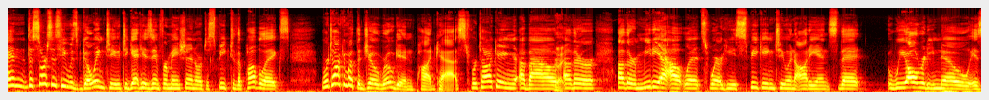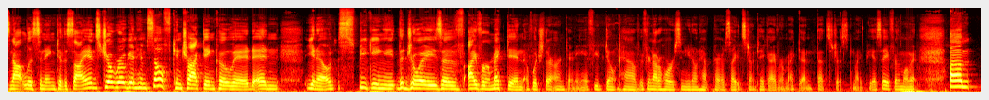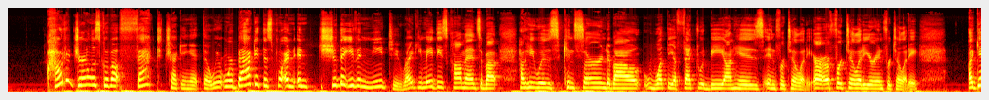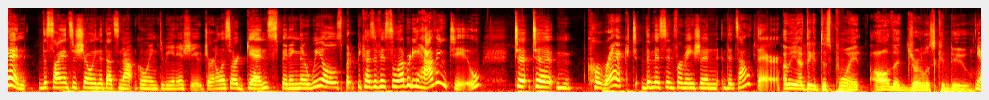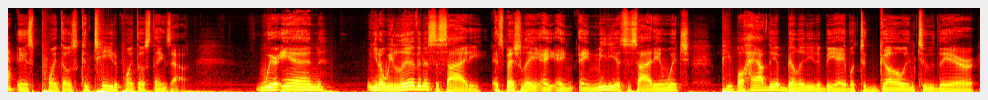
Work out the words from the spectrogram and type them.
And the sources he was going to to get his information or to speak to the publics we're talking about the Joe Rogan podcast. We're talking about right. other other media outlets where he's speaking to an audience that we already know is not listening to the science. Joe Rogan himself contracting COVID and, you know, speaking the joys of ivermectin, of which there aren't any. If you don't have, if you're not a horse and you don't have parasites, don't take ivermectin. That's just my PSA for the moment. Um, how do journalists go about fact checking it though? We're, we're back at this point and, and should they even need to right? He made these comments about how he was concerned about what the effect would be on his infertility or fertility or infertility. Again, the science is showing that that's not going to be an issue. Journalists are again spinning their wheels, but because of his celebrity having to, to, to correct the misinformation that's out there. I mean, I think at this point, all that journalists can do yeah. is point those, continue to point those things out. We're in, you know, we live in a society, especially a, a, a media society, in which people have the ability to be able to go into their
